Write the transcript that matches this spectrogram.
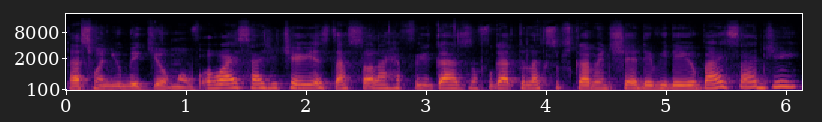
that's when you make your move. All right sagittarius that's all i have for you guys. Don't forget to like subscribe and share the video. Bye saggy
